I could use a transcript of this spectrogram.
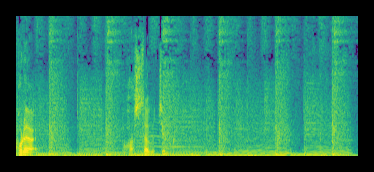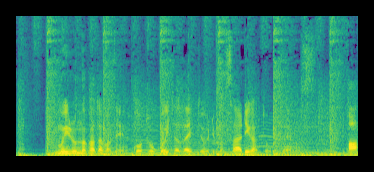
これハッシュタグチェック。もういろんな方がねご投稿いただいております。ありがとうございます。あ。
